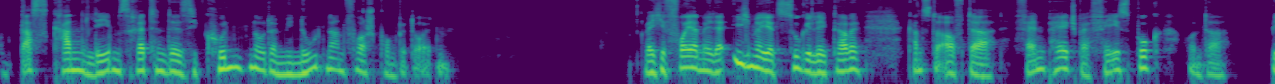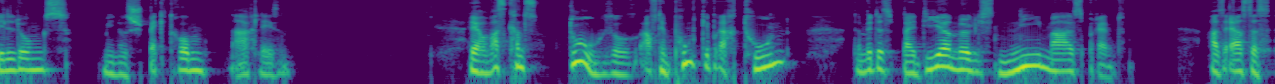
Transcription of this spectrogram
Und das kann lebensrettende Sekunden oder Minuten an Vorsprung bedeuten. Welche Feuermelder ich mir jetzt zugelegt habe, kannst du auf der Fanpage bei Facebook unter Bildungs-Spektrum nachlesen. Ja, und was kannst du so auf den Punkt gebracht tun, damit es bei dir möglichst niemals brennt? Als erstes,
